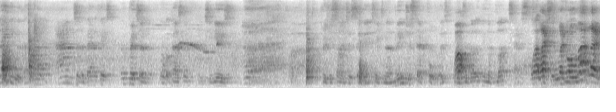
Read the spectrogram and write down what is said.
maybe with the help and to the benefit of Britain. Robert Peston, BBC News. British scientists say they've taken a major step forward Wow. in developing a blood test. Well, let's live on that then,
